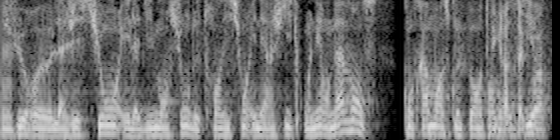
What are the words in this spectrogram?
mm. sur euh, la gestion et la dimension de transition énergétique. On est en avance, contrairement à ce qu'on peut entendre grâce dire. À quoi?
